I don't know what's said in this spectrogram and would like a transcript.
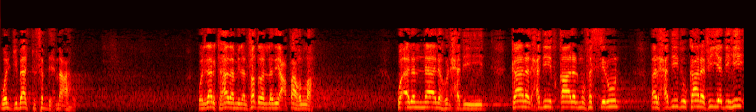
والجبال تسبح معه. ولذلك هذا من الفضل الذي أعطاه الله. وألنا له الحديد. كان الحديد قال المفسرون الحديد كان في يده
